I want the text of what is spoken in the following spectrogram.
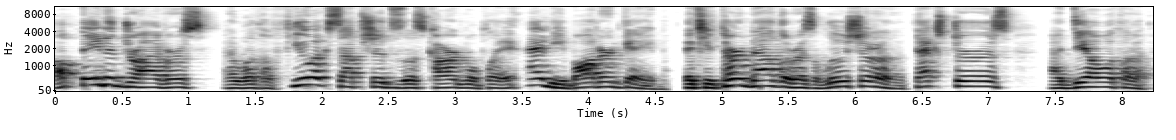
updated drivers, and with a few exceptions, this card will play any modern game. If you turn down the resolution or the textures and deal with a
